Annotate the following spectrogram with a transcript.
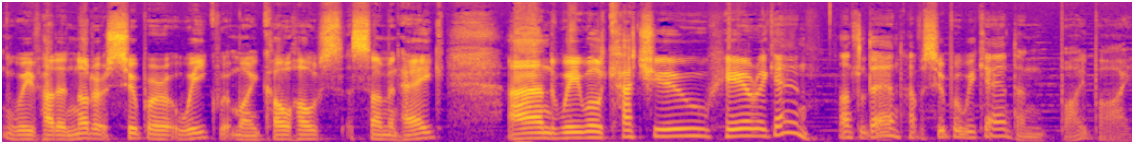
we've had another super week with my co host, Simon Haig, and we will catch you here again. Until then, have a super weekend and bye bye.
